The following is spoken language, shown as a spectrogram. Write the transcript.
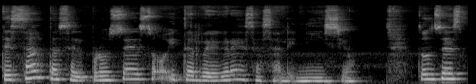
te saltas el proceso y te regresas al inicio. Entonces,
